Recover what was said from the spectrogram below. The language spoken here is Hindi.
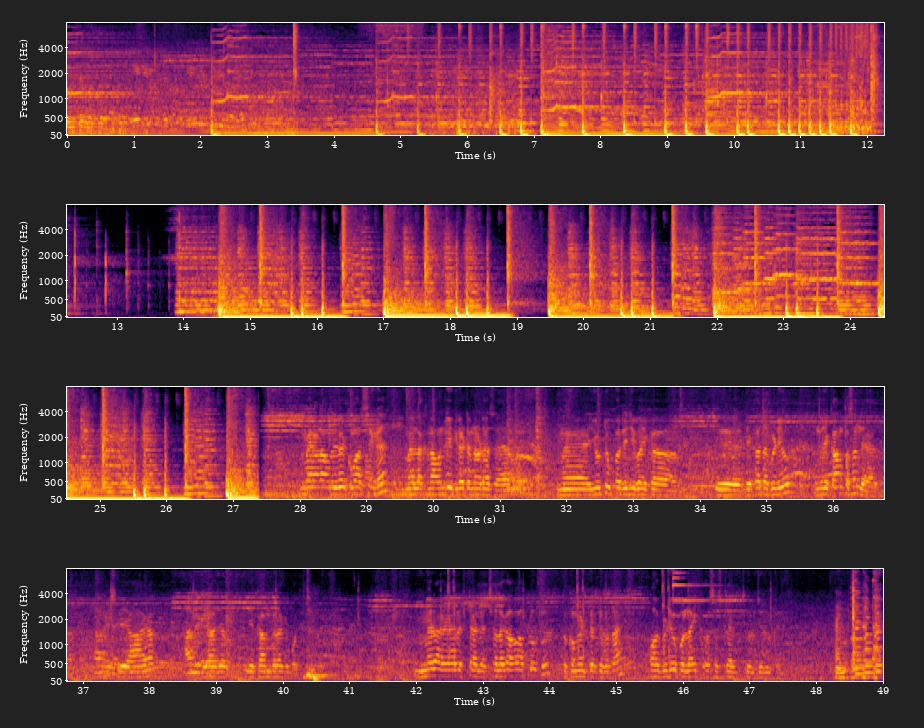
मेरा कुमार सिंह है। मैं लखनऊ ग्रेटर नोएडा से है। मैं यूट्यूब पर रिजी भाई का देखा था वीडियो तो मुझे काम पसंद आया था। मैं इसलिए यहाँ आया। मुझे आज ये काम करा के बहुत अच्छा लगा। मेरा हेयर स्टाइल अच्छा लगा हो आप लोग को तो कमेंट करके बताएँ। और वीडियो को लाइक और सब्सक्राइब ज़रूर करें। Tell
